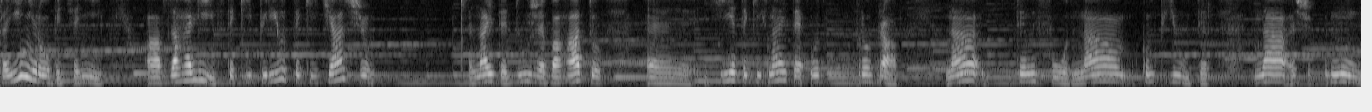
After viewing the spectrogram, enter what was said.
країні робиться, ні. А взагалі в такий період, такий час, що, знаєте, дуже багато е, є таких, знаєте, от програм на телефон, на комп'ютер, на ну,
